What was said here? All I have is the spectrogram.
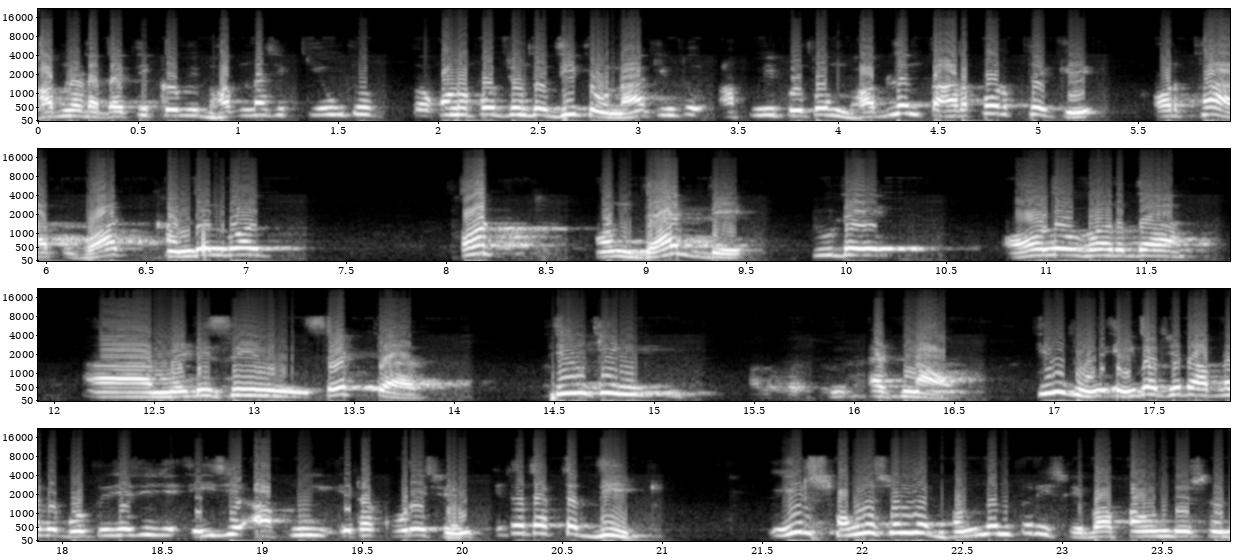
ভাবনাটা, ব্যতিক্রমী ভাবনা যে কেউ তো তখনো পর্যন্ত দিত না, কিন্তু আপনি প্রথম ভাবলেন, তারপর থেকে অর্থাৎ what Khandelwal thought on that day today all over the medicine sector thinking at now কিন্তু এইবার যেটা আপনাকে বলতে চাইছি যে এই যে আপনি এটা করেছেন, এটা তো একটা দিক। এর সঙ্গে সঙ্গে Dhanvantari Seva foundation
